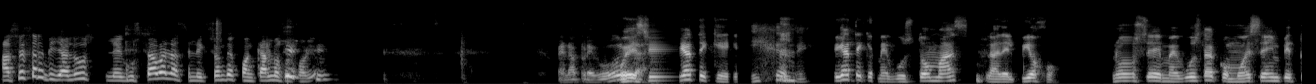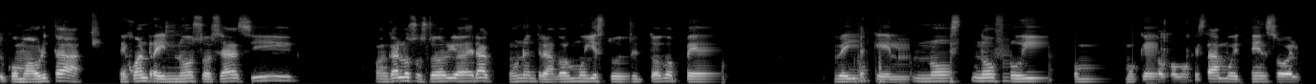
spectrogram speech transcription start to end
¿A César Villaluz le gustaba la selección de Juan Carlos Osorio? Buena pregunta. Pues fíjate que, fíjate que me gustó más la del Piojo. No sé, me gusta como ese ímpetu, como ahorita de Juan Reynoso. O sea, sí, Juan Carlos Osorio era un entrenador muy estudioso y todo, pero veía que no, no fluía como que, como que estaba muy tenso, el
